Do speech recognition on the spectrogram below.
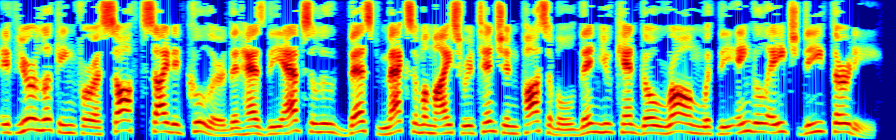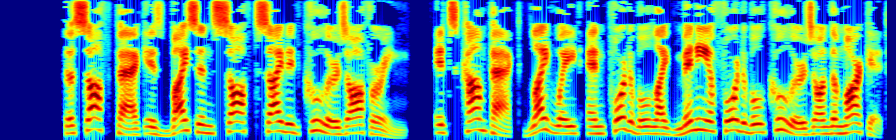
If you're looking for a soft-sided cooler that has the absolute best maximum ice retention possible then you can't go wrong with the Engel HD30. The SoftPak is Bison's soft-sided coolers offering. It's compact, lightweight, and portable like many affordable coolers on the market.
